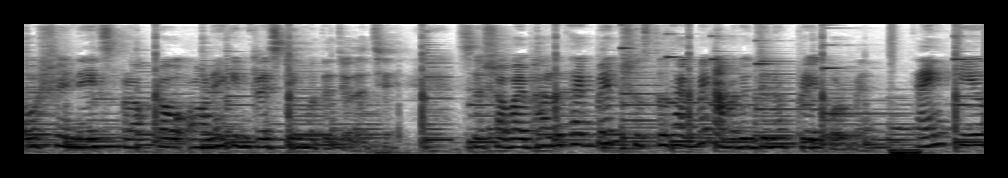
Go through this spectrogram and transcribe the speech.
অবশ্যই নেক্সট ব্লগটাও অনেক ইন্টারেস্টিং হতে চলেছে। সো সবাই ভালো থাকবেন, সুস্থ থাকবেন, আমাদের জন্য প্রে করবেন। থ্যাংক ইউ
